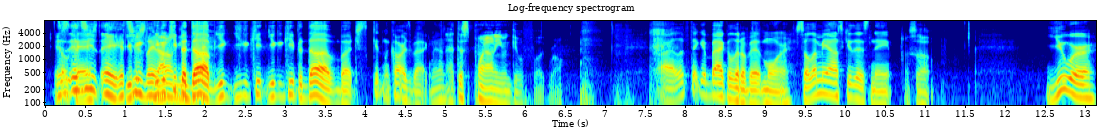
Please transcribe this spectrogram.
it's, okay. it's hey, it's you can, later. you can keep the dub. You you can keep you can keep the dub, but just get the cards back, man. At this point, I don't even give a fuck, bro. All right, let's take it back a little bit more. So let me ask you this, Nate. What's up? You were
